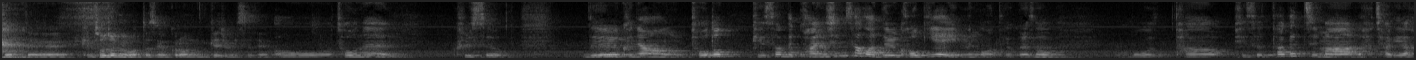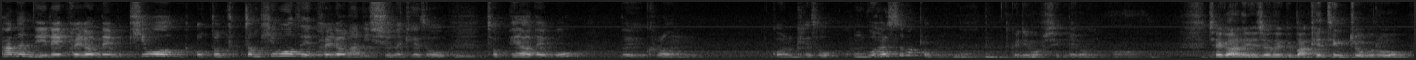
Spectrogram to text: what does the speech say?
건데 김소정님 어떠세요? 그런 게 좀 있으세요? 어 저는 글쎄요 늘 그냥 저도 비슷한데 관심사가 늘 거기에 있는 것 같아요. 그래서 음. 뭐다 비슷하겠지만 자기가 하는 일에 관련된 뭐 키워 어떤 특정 키워드에 관련한 이슈는 계속 음. 접해야 되고 네 그런 걸 계속 공부할 수밖에 없는 것 같아요. 음. 끊임없이 그죠. 네. 어. 제가 아는 예전에 그 마케팅 쪽으로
